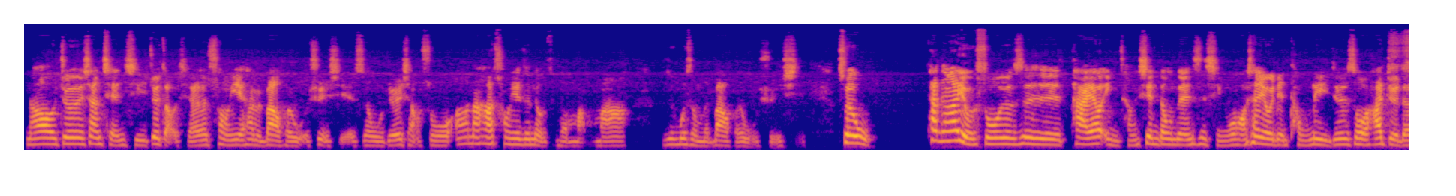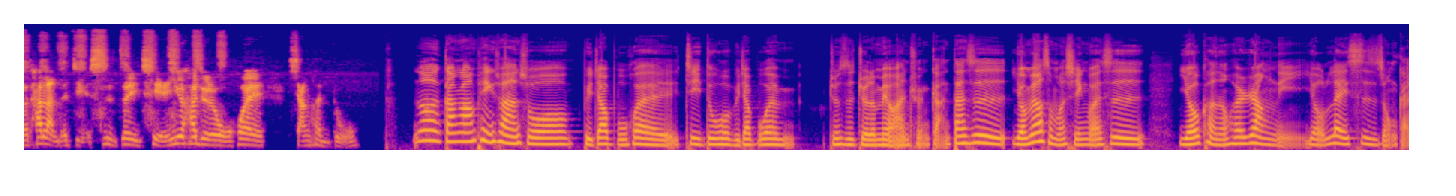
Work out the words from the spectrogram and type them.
然后就是像前期最早期他在创业，他没办法回我讯息的时候，我就会想说啊，那他创业真的有这么忙吗？就是为什么没办法回我讯息？所以，他刚刚有说，就是他要隐藏限动这件事情，我好像有点同理，就是说他觉得他懒得解释这一切，因为他觉得我会想很多。那刚刚 Pin 虽然说比较不会嫉妒，或比较不会就是觉得没有安全感，但是有没有什么行为是有可能会让你有类似这种感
